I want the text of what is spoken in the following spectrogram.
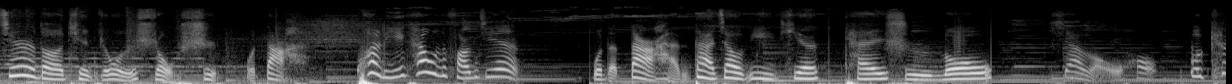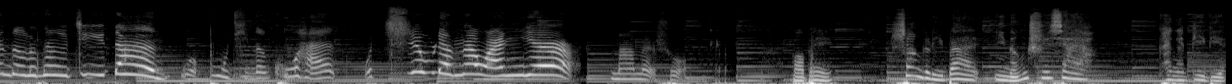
劲儿地舔着我的手势，我大喊：“快离开我的房间！”我的大喊大叫的一天开始喽。下楼后，我看到了那个鸡蛋，我不停地哭喊：“我吃不了那玩意儿！”妈妈说：“宝贝，上个礼拜你能吃下呀？看看弟弟，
